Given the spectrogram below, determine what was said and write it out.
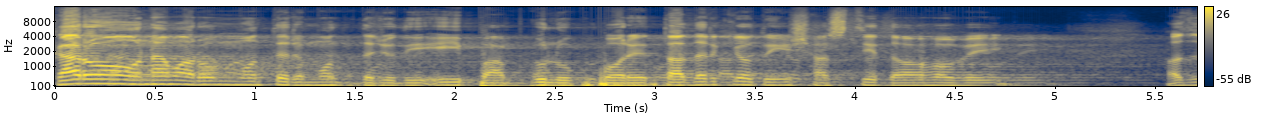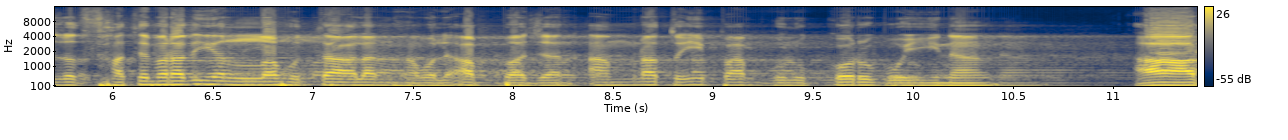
কারণ আমার উম্মতের মধ্যে যদি এই পাপগুলো পড়ে, তাদেরকেও তো এই শাস্তি দেওয়া হবে। হজরত ফাতেমা রাদি আল্লাহ তালানহা বলে, আব্বা যান আমরা তো এই পাপগুলো করবই না। আর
